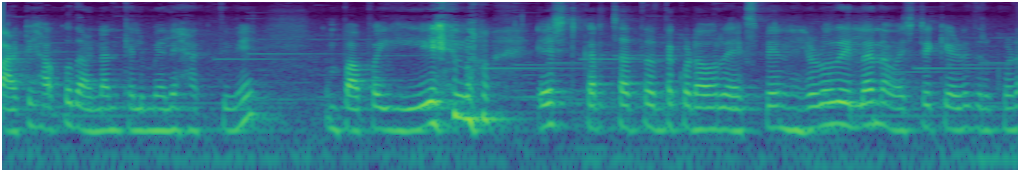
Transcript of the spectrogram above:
ಪಾರ್ಟಿ ಹಾಕೋದು ಅಣ್ಣನ ತಲೆ ಮೇಲೆ ಹಾಕ್ತೀವಿ. ಪಾಪ ಏನು ಎಷ್ಟು ಖರ್ಚಾಯ್ತು ಅಂತ ಕೂಡ ಅವರು ಎಕ್ಸ್ಪ್ಲೇನ್ ಹೇಳೋದಿಲ್ಲ ನಾವು ಅಷ್ಟೇ ಕೇಳಿದ್ರು ಕೂಡ.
